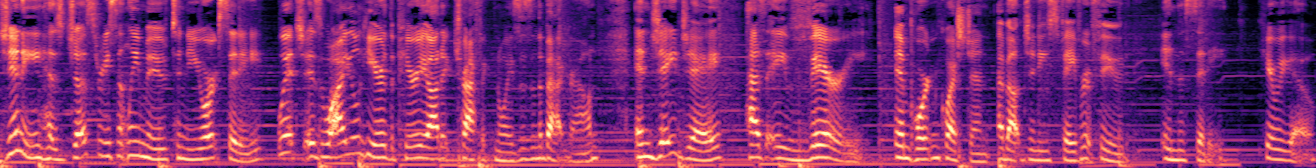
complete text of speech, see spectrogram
Ginny has just recently moved to New York City, which is why you'll hear the periodic traffic noises in the background. And JJ has a very important question about Ginny's favorite food in the city. Here we go.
